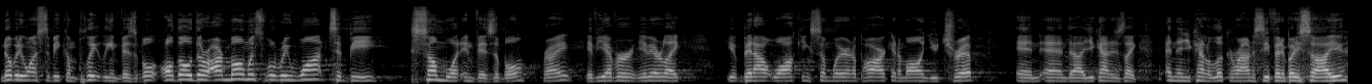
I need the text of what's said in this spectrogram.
nobody wants to be completely invisible, although there are moments where we want to be somewhat invisible, right? If you ever, if you ever like, you've been out walking somewhere in a park in a mall and you trip and, and uh, you kind of just like, and then you kind of look around to see if anybody saw you,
